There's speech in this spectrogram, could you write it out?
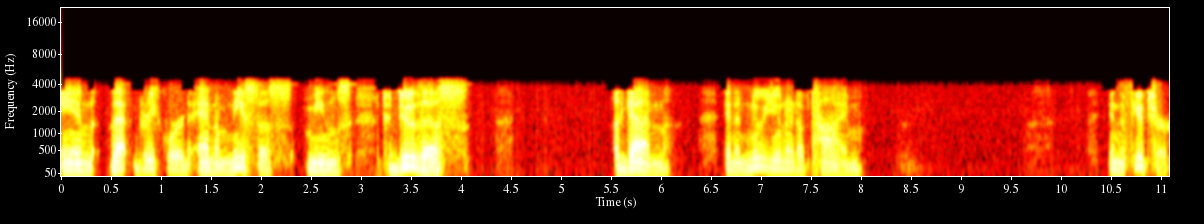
And that Greek word anamnesis means to do this again in a new unit of time in the future.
